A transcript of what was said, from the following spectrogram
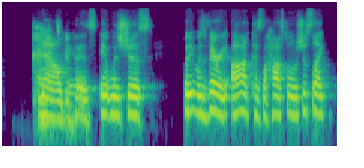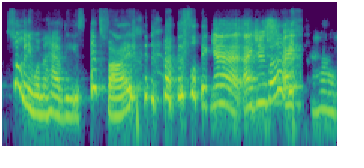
now because it was just, but it was very odd because the hospital was just like, so many women have these. It's fine. I was like, yeah, I just, I, oh,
